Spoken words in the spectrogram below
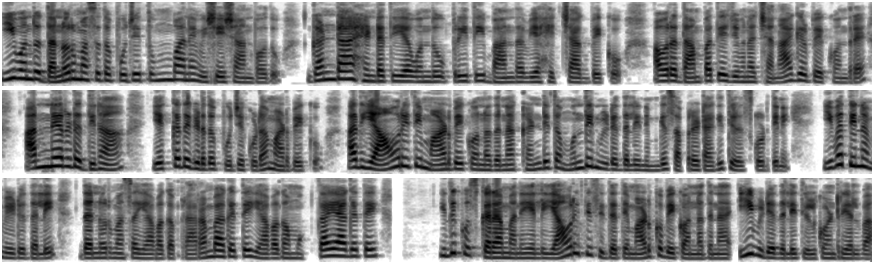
ಈ ಒಂದು ಧನುರ್ಮಾಸದ ಪೂಜೆ ತುಂಬಾನೇ ವಿಶೇಷ ಅನ್ಬೋದು. ಗಂಡ ಹೆಂಡತಿಯ ಒಂದು ಪ್ರೀತಿ ಬಾಂಧವ್ಯ ಹೆಚ್ಚಾಗಬೇಕು. ಅವರ ದಾಂಪತ್ಯ ಜೀವನ ಚೆನ್ನಾಗಿರ್ಬೇಕು ಅಂದ್ರೆ ಹನ್ನೆರಡು ದಿನ ಎಕ್ಕದ ಗಿಡದ ಪೂಜೆ ಕೂಡ ಮಾಡಬೇಕು. ಅದು ಯಾವ ರೀತಿ ಮಾಡಬೇಕು ಅನ್ನೋದನ್ನ ಖಂಡಿತ ಮುಂದಿನ ವಿಡಿಯೋದಲ್ಲಿ ನಿಮಗೆ ಸಪರೇಟ್ ಆಗಿ ತಿಳಿಸ್ಕೊಡ್ತೀನಿ. ಇವತ್ತಿನ ವಿಡಿಯೋದಲ್ಲಿ ಧನುರ್ಮಾಸ ಯಾವಾಗ ಪ್ರಾರಂಭ ಆಗತ್ತೆ, ಯಾವಾಗ ಮುಕ್ತಾಯ ಆಗತ್ತೆ? ಇದಕ್ಕೋಸ್ಕರ ಮನೆಯಲ್ಲಿ ಯಾವ ರೀತಿ ಸಿದ್ಧತೆ ಮಾಡ್ಕೋಬೇಕು ಅನ್ನೋದನ್ನ ಈ ವಿಡಿಯೋದಲ್ಲಿ ತಿಳ್ಕೊಂಡ್ರಿ ಅಲ್ವಾ?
